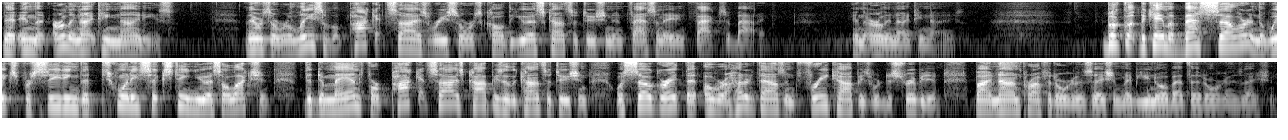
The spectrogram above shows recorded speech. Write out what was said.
that in the early 1990s, there was a release of a pocket sized resource called the U.S. Constitution and Fascinating Facts About It in the early 1990s booklet became a bestseller in the weeks preceding the 2016 U.S. election. The demand for pocket sized copies of the Constitution was so great that over 100,000 free copies were distributed by a nonprofit organization. Maybe you know about that organization.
